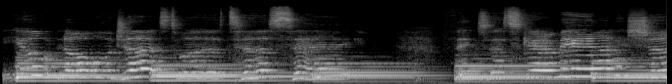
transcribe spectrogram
You know just what to say Things that scare me, I should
